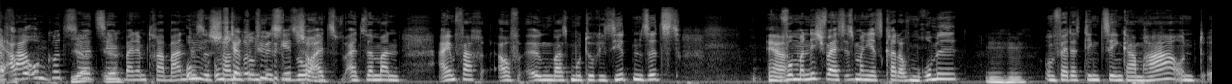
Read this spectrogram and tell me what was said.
Nee, aber um- kurz Ja, zu erzählen, ja. bei einem Trabant Um- ist es um schon so ein bisschen so, als, als wenn man einfach auf irgendwas Motorisiertem sitzt, Ja. wo man nicht weiß, ist man jetzt gerade auf dem Rummel und fährt das Ding 10 km/h und äh,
